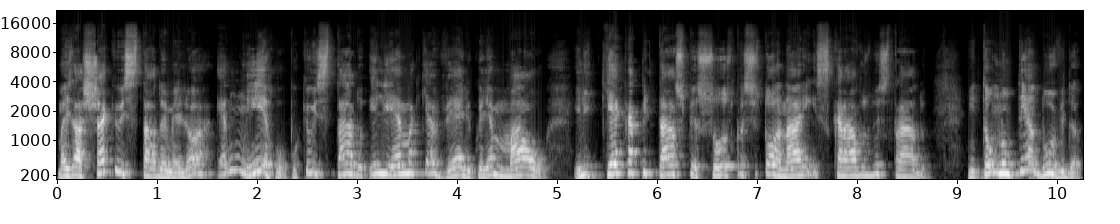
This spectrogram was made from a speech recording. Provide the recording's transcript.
Mas achar que o Estado é melhor é um erro, porque o Estado ele é maquiavélico, ele é mau. Ele quer captar as pessoas para se tornarem escravos do Estado. Então não tenha dúvida,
